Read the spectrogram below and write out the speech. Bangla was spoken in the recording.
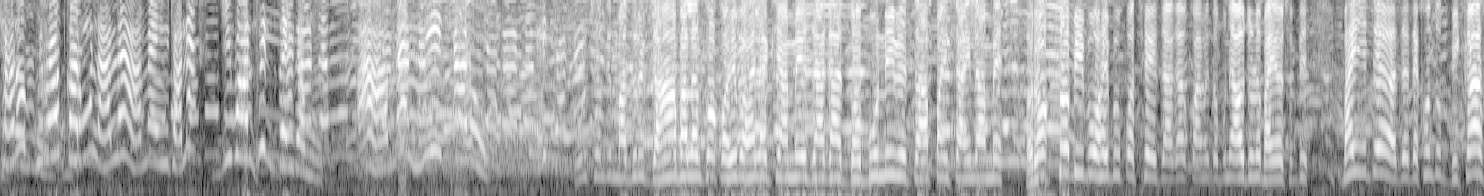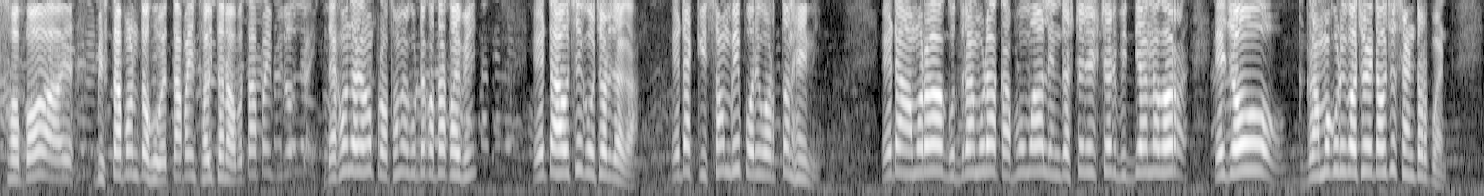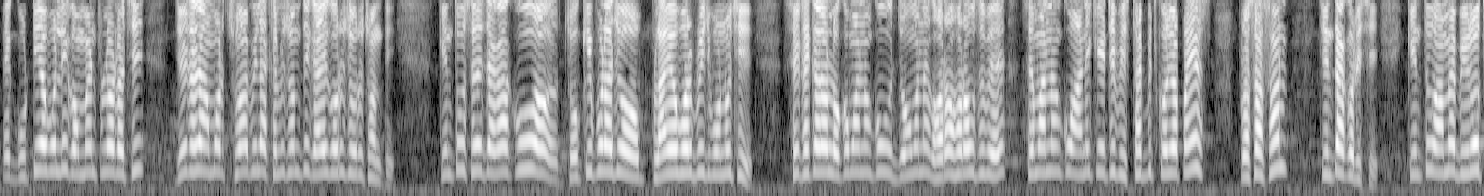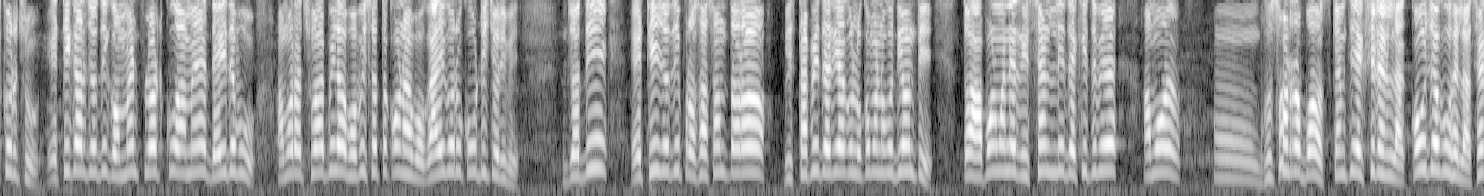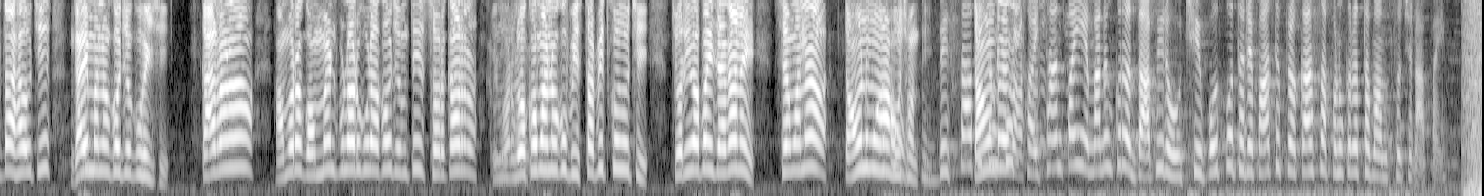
ଛାଡ଼ୁ ବିରୋଧ କରମୁ ନହେଲେ ଆମେ ଏଇଠାନେ ଜୀବନ ଫିନ୍ ଦେଇଦେବୁ ଆମେ ନି ଛାଡ଼ୁ କହୁଛନ୍ତି ମାଧୁରୀ ଗାଁ ବାଲାଙ୍କ କହିବା ହେଲା କି ଆମେ ଏ ଜାଗା ଦବୁନି ତା ପାଇଁ ଚାହିଁଲେ ଆମେ ରକ୍ତ ବି ବହେବୁ ପଛେ ଏ ଜାଗାକୁ ଆମେ ଦବୁନି ଆଉ ଜଣେ ଭାଇ ଅଛନ୍ତି ଭାଇ ଏଇଟା ଦେଖନ୍ତୁ ବିକାଶ ହବ ବିସ୍ଥାପନ ତ ହୁଏ ତା ପାଇଁ ଥଇଥନ ହବ ତା ପାଇଁ ବିରୋଧ କାହିଁ ଦେଖନ୍ତୁ ଆଜ୍ଞା ମୁଁ ପ୍ରଥମେ ଗୋଟେ କଥା କହିବି ଏଇଟା ହେଉଛି ଗୋଚର ଜାଗା ଏଇଟା କିସମ ବି ପରିବର୍ତ୍ତନ ହେଇନି ଏଇଟା ଆମର ଗୁଦ୍ରାମୁଡ଼ା କାପୁମାଲ ଇଣ୍ଡଷ୍ଟ୍ରିଆଲ ଇଷ୍ଟେଟ୍ ବିଦ୍ୟାନଗର ଏ ଯେଉଁ ଗ୍ରାମଗୁଡ଼ିକ ଅଛି ଏଇଟା ହେଉଛି ସେଣ୍ଟର ପଏଣ୍ଟ ଏ ଗୋଟିଏ ବୋଲି ଗଭର୍ଣ୍ଣମେଣ୍ଟ ପ୍ଲଟ୍ ଅଛି যেটার আমার ছুয়া পিলা খেলুচার গাই গরু চরুচার কিন্তু ସେ ଜାଗାକୁ ଚୌକିପଡ଼ା ଯେଉଁ ଫ୍ଲାଏଓଭର ବ୍ରିଜ୍ ବନୁଛି ସେଠାକାର ଲୋକମାନଙ୍କୁ ଯେଉଁମାନେ ଘର ହରାଉଥିବେ ସେମାନଙ୍କୁ ଆଣିକି ଏଠି ବିସ୍ଥାପିତ କରିବା ପାଇଁ ପ୍ରଶାସନ চিন্তা করেছি কিন্তু আমি বিরোধ করছু এঠিকার যদি গভর্নমেন্ট প্লটকু আমি দেইদেবু আমার ছুয়া পিলা ভবিষ্যৎ কোণ হব গাই গরু কোটি চরিবে যদি এটি যদি প্রশাসন তার বিস্থাপিত এরিয়াকে লোক দিকে তো আপন মানে রিসেন্টলি দেখিবে আমার ভূষণর বস কেমি এক্সিডেন্ট হল কেউ যোগ হল সেটা হচ্ছে গাই মান যোগ হয়েছি কারণ আমার গভর্নমেন্ট প্লট গুড়া যেমন সরকার লোক মানুষ বিস্থাপিত করুছি চরিবা জায়গা নাই সে টাউন মুহা হচ্ছেন টাউন থইথান এমানকর দাবি রয়েছে বোধ বহুত পাত প্রকাশ আপনার তমাম সূচনা পাই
